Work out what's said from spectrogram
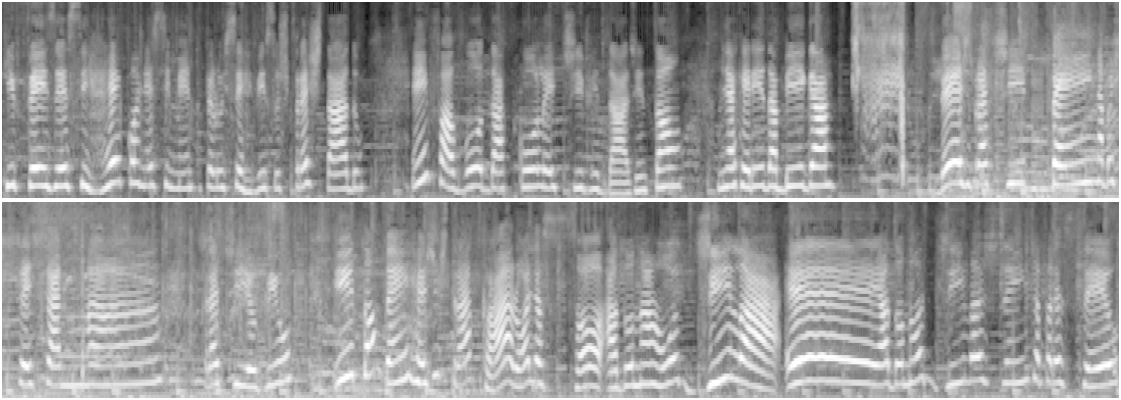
que fez esse reconhecimento pelos serviços prestados em favor da coletividade. Então, minha querida Biga, beijo pra ti, bem na bochecha, pra ti, viu? E também registrar, claro, olha só, a dona Odila. Ei, a dona Odila, gente, apareceu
